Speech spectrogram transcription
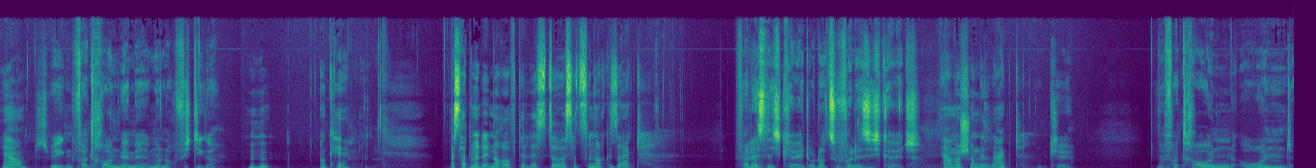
Ja. Deswegen, Vertrauen wäre mir immer noch wichtiger. Mhm. Okay. Was hatten wir denn noch auf der Liste? Was hast du noch gesagt? Verlässlichkeit oder Zuverlässigkeit. Ja, haben wir schon gesagt. Okay. Vertrauen und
